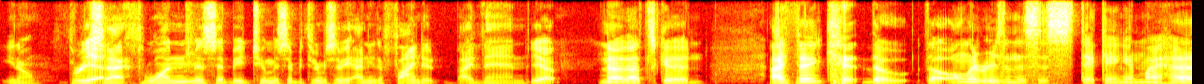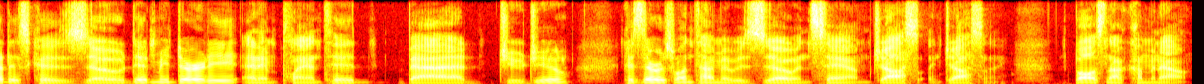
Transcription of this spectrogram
you know, three Yeah. sec, one Mississippi, two Mississippi, three Mississippi. I need to find it by then. Yep. No, that's good. I think the the only reason this is sticking in my head is because Zoe did me dirty and implanted bad juju. Because there was one time it was Zoe and Sam jostling, jostling. Ball's not coming out.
